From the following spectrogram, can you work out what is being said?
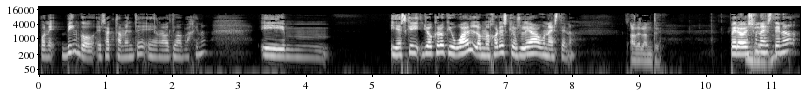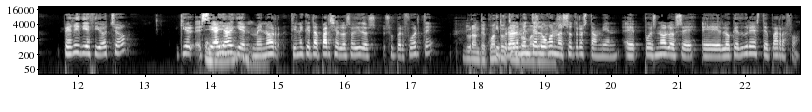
pone bingo exactamente en la última página. Y, mm, y es que yo creo que igual lo mejor es que os lea una escena. Adelante. Pero es una escena, Peggy 18, quiero- si hay alguien menor, tiene que taparse los oídos súper fuerte. ¿Durante Y cuánto probablemente tiempo más o luego menos? nosotros también. Eh, pues no lo sé. Eh, lo que dure este párrafo.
